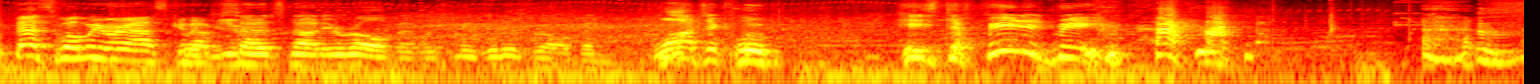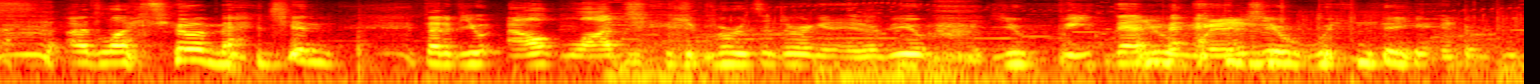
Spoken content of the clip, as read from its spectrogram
That's what we were asking of you you. said it's not irrelevant, which means it is relevant. Logic loop! He's defeated me! I'd like to imagine that if you out logic a person during an interview, you beat them You and you win the interview.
